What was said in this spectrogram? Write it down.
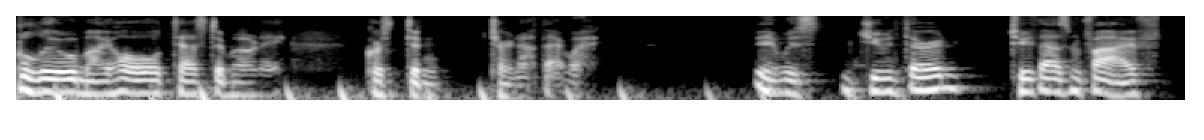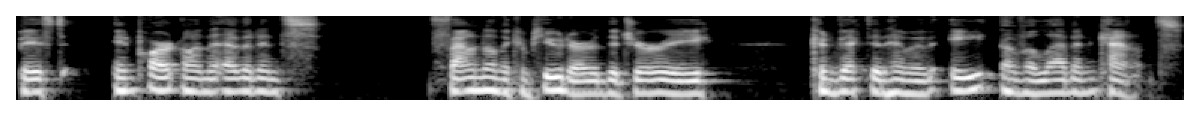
blew my whole testimony. Of course, it didn't turn out that way. It was June 3rd, 2005, based in part on the evidence found on the computer. The jury convicted him of eight of 11 counts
